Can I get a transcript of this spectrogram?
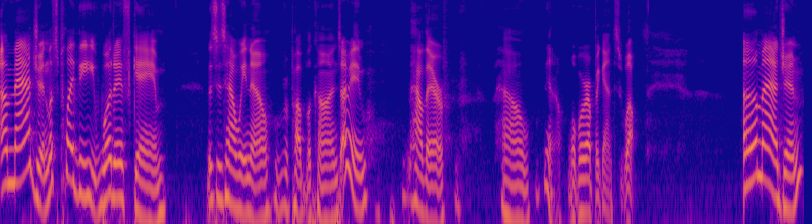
imagine, let's play the what if game. This is how we know Republicans. I mean, how they're, how, you know, what we're up against. Well, imagine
